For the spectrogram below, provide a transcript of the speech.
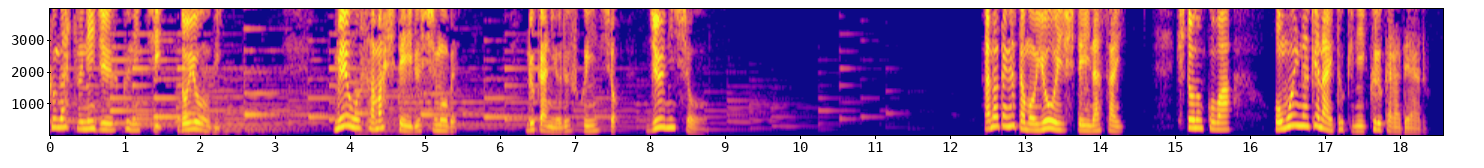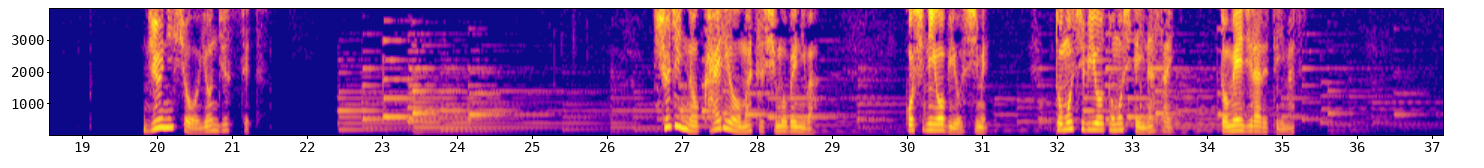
6月29日土曜日、目を覚ましているしもべ、ルカによる福音書12章。あなた方も用意していなさい。人の子は思いがけない時に来るからである。12章40節主人の帰りを待つしもべには、腰に帯を締め、灯火を灯していなさい、と命じられています。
